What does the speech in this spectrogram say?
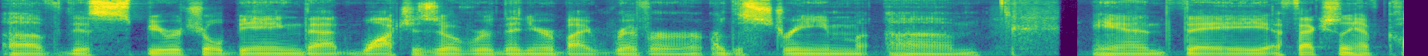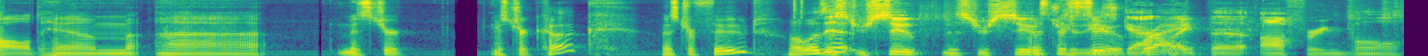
of this spiritual being that watches over the nearby river or the stream. Um, and they affectionately have called him uh, Mr. Mr. Cook, Mr. Food. What was it? Mr. it? Soup, Mr. Soup, Mr. because he's Soup, got right. like the offering bowl.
